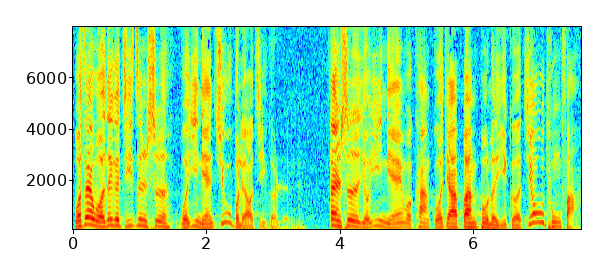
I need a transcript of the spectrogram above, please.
我在我那个急诊室，我一年救不了几个人，但是有一年我看国家颁布了一个交通法。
